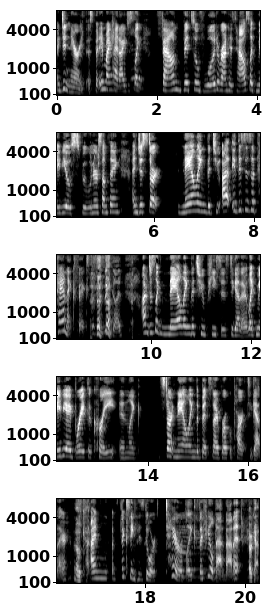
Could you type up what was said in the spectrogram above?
i didn't narrate this but in my head i just like found bits of wood around his house like maybe a spoon or something and just start nailing the two uh, this is a panic fix this isn't good i'm just like nailing the two pieces together like maybe i break a crate and like start nailing the bits that i broke apart together I'm- Okay. i'm, I'm fixing his door terribly because i feel bad about it Okay.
